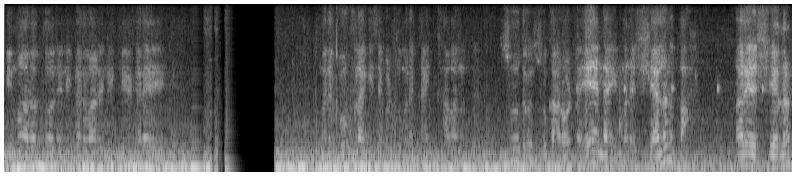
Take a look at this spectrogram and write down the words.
બીમાર હતો અને એની ઘરવાળી ઘરવાળીને કે ઘરે મને ભૂખ લાગી છે, પણ તું મને કઈ ખાવાનું શું તો સુકા રોટલા? એ નહીં, મને શેલણ પા અરે શેલણ,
